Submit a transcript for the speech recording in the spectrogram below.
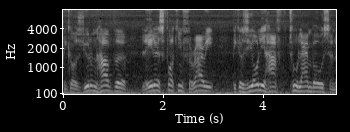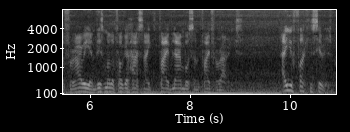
because you don't have the latest fucking Ferrari, because you only have two Lambos and a Ferrari, and this motherfucker has like five Lambos and five Ferraris. Are you fucking serious, bro?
